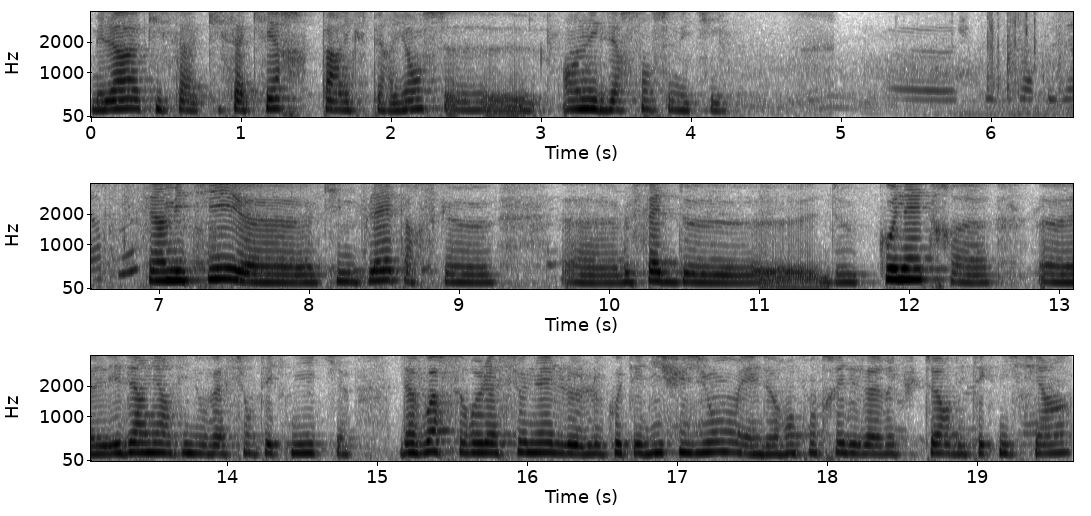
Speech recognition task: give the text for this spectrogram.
mais là qui s'acquiert par l'expérience euh, en exerçant ce métier. C'est un métier qui me plaît parce que le fait de, connaître les dernières innovations techniques, d'avoir ce relationnel, le, côté diffusion et de rencontrer des agriculteurs, des techniciens,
